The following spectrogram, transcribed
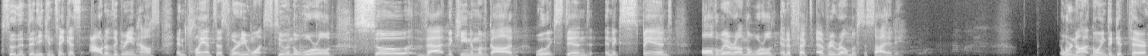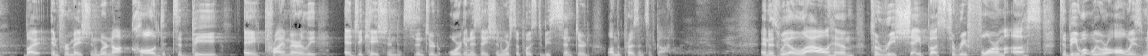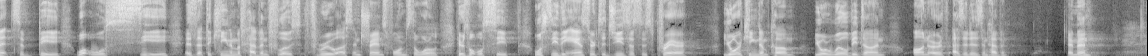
so that then he can take us out of the greenhouse and plant us where he wants to in the world so that the kingdom of God will extend and expand all the way around the world and affect every realm of society. We're not going to get there by information. We're not called to be a primarily education centered organization. We're supposed to be centered on the presence of God. And as we allow Him to reshape us, to reform us to be what we were always meant to be, what we'll see is that the kingdom of heaven flows through us and transforms the world. Here's what we'll see we'll see the answer to Jesus' prayer Your kingdom come, your will be done on earth as it is in heaven. Amen? Amen?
